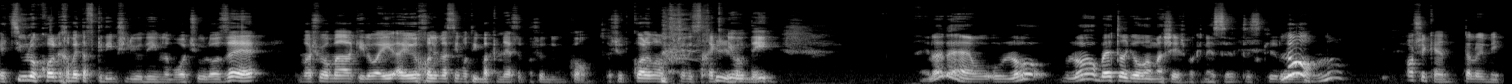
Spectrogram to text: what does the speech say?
הציעו לו כל כך הרבה תפקידים של יהודים למרות שהוא לא זה. מה שהוא אמר כאילו היו יכולים לשים אותי בכנסת פשוט במקום פשוט כל הזמן שאני אשחק יהודי. אני לא יודע, הוא הוא לא הוא לא הרבה יותר גרוע ממה שיש בכנסת. אז כאילו- לא לא. או שכן תלוי מי.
